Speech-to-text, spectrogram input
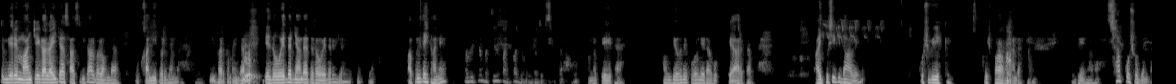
ਤੇ ਮੇਰੇ ਮਨ 'ਚ ਇਹ ਗੱਲ ਆਈ ਜਾਂ ਸਤਿ ਸ੍ਰੀ ਅਕਾਲ ਬੁਲਾਉਂਦਾ ਹੈ, ਉਹ ਖਾਲੀ ਤੁਰ ਜਾਂਦਾ ਹੈ। ਕੀ ਫ਼ਰਕ ਪੈਂਦਾ? ਜੇ ਦੋ ਇੱਧਰ ਜਾਂਦਾ ਤੇ ਸੌ ਇੱਧਰ ਵੀ ਜਾਂਦੇ ਆਪਣੀ ਤਾਂ ਹੀ। ਖਾਣੇ ਬੱਚੇ ਵੀ ਭੱਜ ਭੱਜ ਉਹਨੂੰ ਭੇਜਦਾ ਉਹਦੇ ਕੋਲ ਕੋ- ਪਿਆਰ ਕਰਦਾ। ਅੱਜ ਤੁਸੀਂ ਕਿਦਾਂ ਆ ਗਏ? ਕੁਛ ਵੇਖ ਕੇ ਕੁਛ ਭਾਵਨਾ ਦਾ ਸਭ ਕੁਝ ਉਹ ਦਿੰਦਾ।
